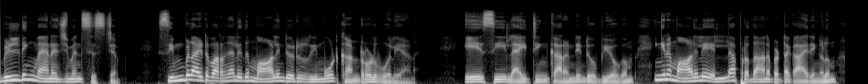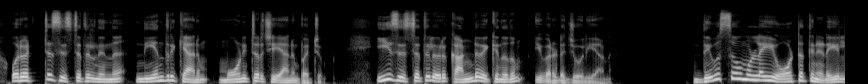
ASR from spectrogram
ബിൽഡിംഗ് മാനേജ്മെന്റ് സിസ്റ്റം. സിമ്പിളായിട്ട് പറഞ്ഞാൽ ഇത് മാളിന്റെ ഒരു റിമോട്ട് കൺട്രോൾ പോലെയാണ്. എ സി ലൈറ്റിംഗ് കറണ്ടിന്റെ ഉപയോഗം ഇങ്ങനെ മാളിലെ എല്ലാ പ്രധാനപ്പെട്ട കാര്യങ്ങളും ഒരൊറ്റ സിസ്റ്റത്തിൽ നിന്ന് നിയന്ത്രിക്കാനും മോണിറ്റർ ചെയ്യാനും പറ്റും. ഈ സിസ്റ്റത്തിൽ ഒരു കണ്ടുവെക്കുന്നതും ഇവരുടെ ജോലിയാണ്. ദിവസവുമുള്ള ഈ ഓട്ടത്തിനിടയിൽ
